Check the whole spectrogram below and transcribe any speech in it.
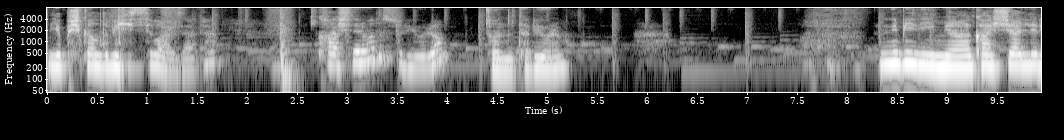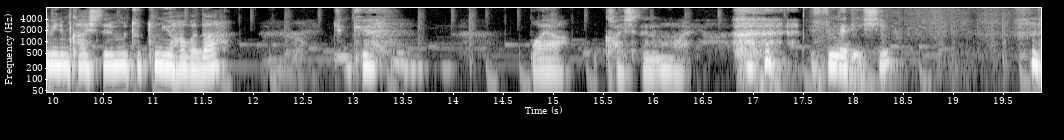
yapışkan da bir hissi var zaten. Kaşlarıma da sürüyorum. Sonra tarıyorum. Ne bileyim ya kaş jelleri benim kaşlarımı tutmuyor havada. Çünkü baya kaşlarım var ya. Üstümü de değişeyim.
